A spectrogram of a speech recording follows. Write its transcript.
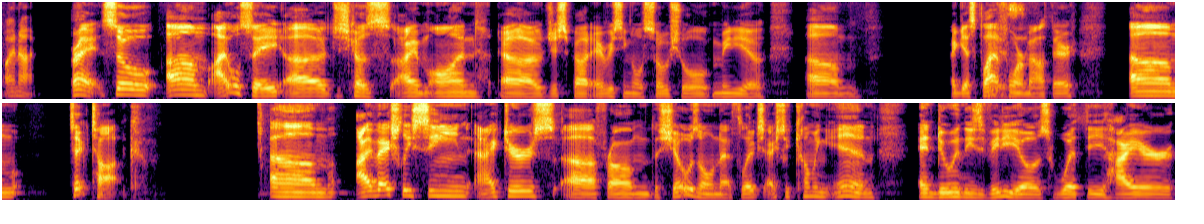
Why not? Right. So, um, I will say, uh, just because I'm on uh just about every single social media, um, I guess platform out there, um, TikTok. Um, I've actually seen actors uh from the shows on Netflix actually coming in and doing these videos with the higher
